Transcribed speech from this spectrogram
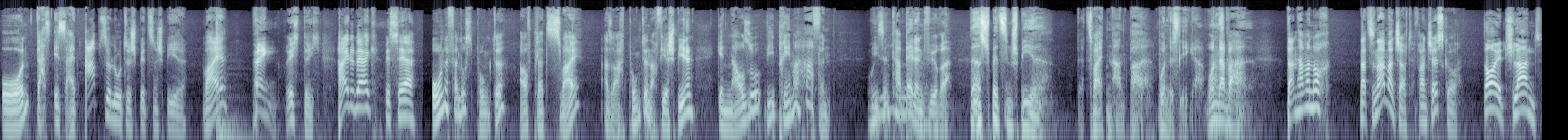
Und das ist ein absolutes Spitzenspiel, weil, Peng! richtig, Heidelberg bisher ohne Verlustpunkte auf Platz 2, also 8 Punkte nach 4 Spielen, genauso wie Bremerhaven. Die sind Tabellenführer Das Spitzenspiel. der zweiten Handball-Bundesliga. Wunderbar. Dann haben wir noch Nationalmannschaft, Francesco. Deutschland!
